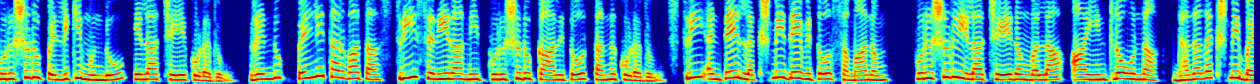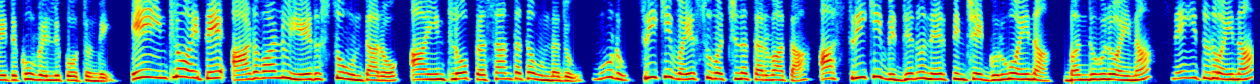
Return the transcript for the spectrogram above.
పురుషుడు పెళ్ళికి ముందు ఇలా చేయకూడదు. రెండు పెళ్ళి తర్వాత స్త్రీ శరీరాన్ని పురుషుడు కాలితో తన్నకూడదు. స్త్రీ అంటే లక్ష్మీదేవితో సమానం పురుషుడు ఇలా చేయడం వల్ల ఆ ఇంట్లో ఉన్న ధనలక్ష్మి బయటకు వెళ్ళిపోతుంది ఏ ఇంట్లో అయితే ఆడవాళ్ళు ఏడుస్తూ ఉంటారో ఆ ఇంట్లో ప్రశాంతత ఉండదు. మూడు స్త్రీకి వయస్సు వచ్చిన తర్వాత ఆ స్త్రీకి విద్యను నేర్పించే గురువు అయినా బంధువులు అయినా స్నేహితుడు అయినా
